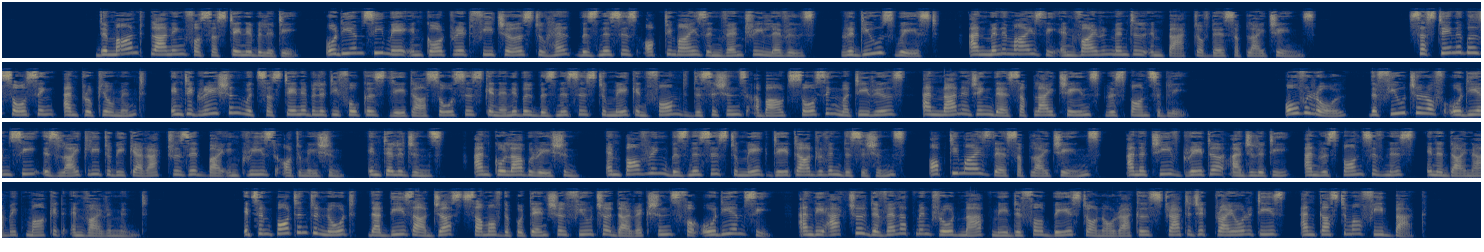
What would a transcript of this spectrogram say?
Demand planning for sustainability. ODMC may incorporate features to help businesses optimize inventory levels, reduce waste, and minimize the environmental impact of their supply chains. Sustainable sourcing and procurement. Integration with sustainability focused data sources can enable businesses to make informed decisions about sourcing materials and managing their supply chains responsibly. Overall, the future of ODMC is likely to be characterized by increased automation, intelligence, and collaboration, empowering businesses to make data driven decisions, optimize their supply chains, and achieve greater agility and responsiveness in a dynamic market environment. It's important to note that these are just some of the potential future directions for ODMC, and the actual development roadmap may differ based on Oracle's strategic priorities and customer feedback.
